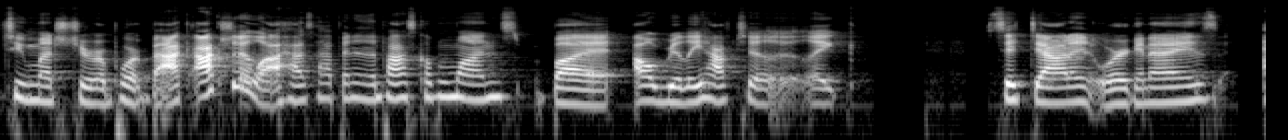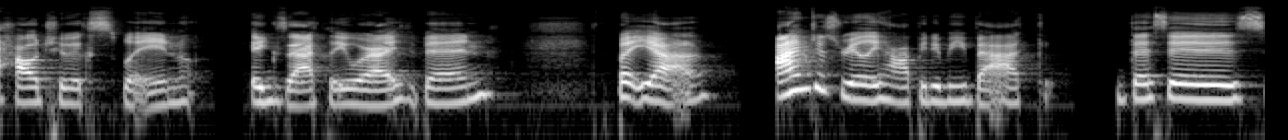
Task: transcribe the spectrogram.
too much to report back. Actually, a lot has happened in the past couple months, but I'll really have to like sit down and organize how to explain exactly where I've been. But yeah, I'm just really happy to be back. This is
